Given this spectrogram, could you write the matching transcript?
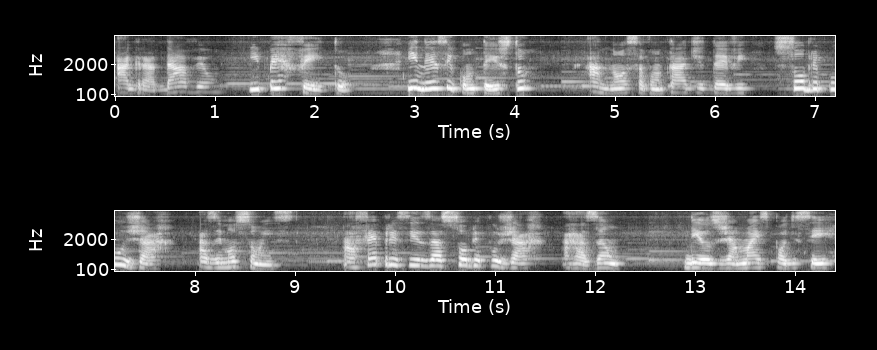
agradável e perfeito. E nesse contexto, a nossa vontade deve sobrepujar as emoções. A fé precisa sobrepujar a razão. Deus jamais pode ser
